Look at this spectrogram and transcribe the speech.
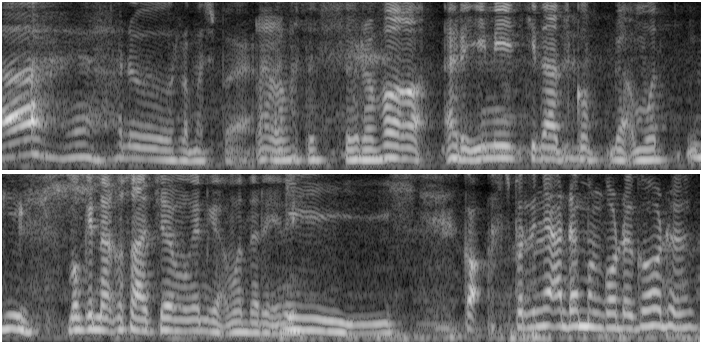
Ah, ya, aduh, lemes banget. Lalu mas seberapa kok hari ini kita cukup nggak mood mungkin aku saja mungkin nggak mood hari ini Ih, kok sepertinya Anda mengkode-kode.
